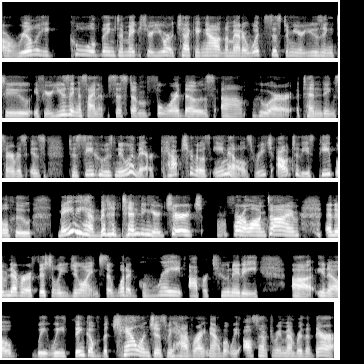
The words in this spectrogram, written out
a really cool thing to make sure you are checking out no matter what system you're using to if you're using a sign up system for those um, who are attending service is to see who's new in there. Capture those emails. Reach out to these people who maybe have been attending your church for a long time and have never officially joined. So what a great opportunity uh, you know we, we think of the challenges we have right now, but we also have to remember that there are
